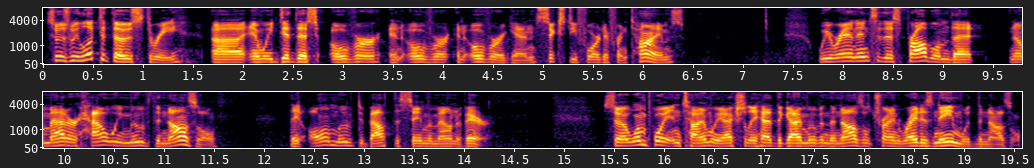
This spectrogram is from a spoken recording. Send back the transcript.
So as we looked at those three, uh, and we did this over and over and over again, 64 different times, we ran into this problem that no matter how we moved the nozzle, they all moved about the same amount of air. So at one point in time, we actually had the guy moving the nozzle try and write his name with the nozzle.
